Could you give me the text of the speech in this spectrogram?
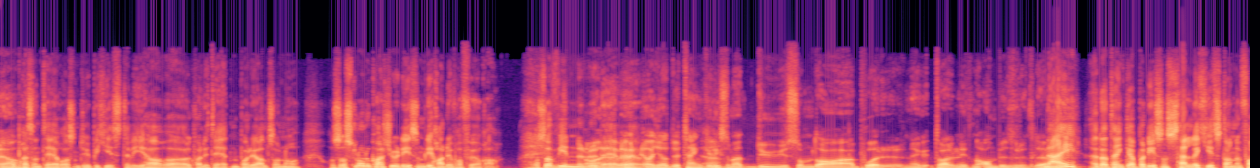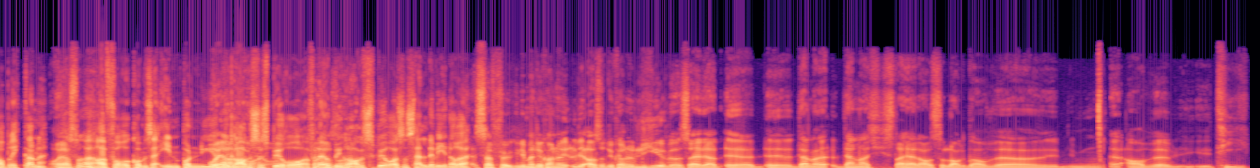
Ja. og presenterer hvilken type kiste vi har, og kvaliteten på de alt sånt. Og så slår du kanskje ut de som de hadde fra før av. Og så vinner du det. Ja, ja, du tenker liksom at du som da pårørende tar en liten anbudsrunde? Nei, da tenker jeg på de som selger kistene, fabrikkene. Oh, ja, sånn, ja. Eh, For å komme seg inn på nye oh, ja. begravelsesbyråer. For det er ja, jo sånn. som selger det videre. Selvfølgelig, men du kan, altså, du kan jo lyve og si at eh, eh, denne, denne kista her er altså lagd av, uh, av eh, teak,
